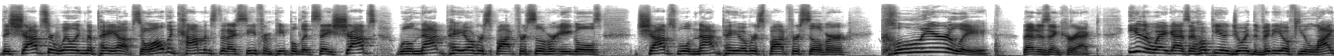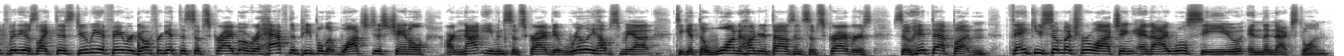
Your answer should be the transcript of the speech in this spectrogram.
the shops are willing to pay up. So all the comments that I see from people that say shops will not pay over spot for Silver Eagles, shops will not pay over spot for silver. Clearly, that is incorrect. Either way, guys, I hope you enjoyed the video. If you like videos like this, do me a favor. Don't forget to subscribe. Over half the people that watch this channel are not even subscribed. It really helps me out to get the 100,000 subscribers. So hit that button. Thank you so much for watching, and I will see you in the next one.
